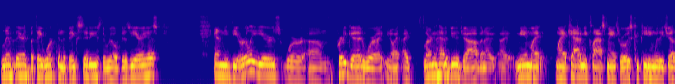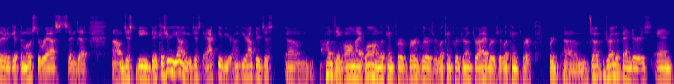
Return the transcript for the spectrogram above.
live there, but they worked in the big cities, the real busy areas. And the, the early years were um, pretty good, where I, you know, I, I learning how to do the job, and I, I, me and my my academy classmates were always competing with each other to get the most arrests and uh, um, just be because you're young, you're just active, you're you're out there just um, hunting all night long, looking for burglars or looking for drunk drivers or looking for for um, drug, drug offenders and.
